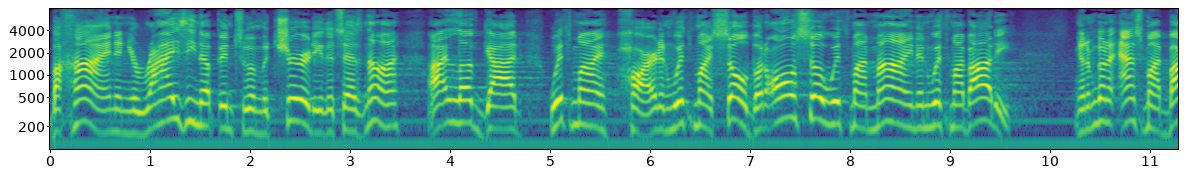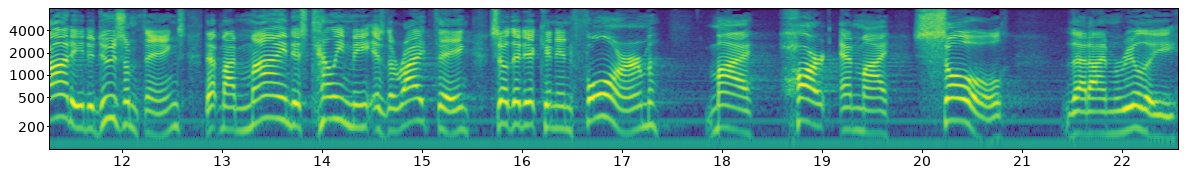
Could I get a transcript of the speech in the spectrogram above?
behind and you're rising up into a maturity that says, No, I, I love God with my heart and with my soul, but also with my mind and with my body. And I'm going to ask my body to do some things that my mind is telling me is the right thing so that it can inform my heart and my soul that I'm really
